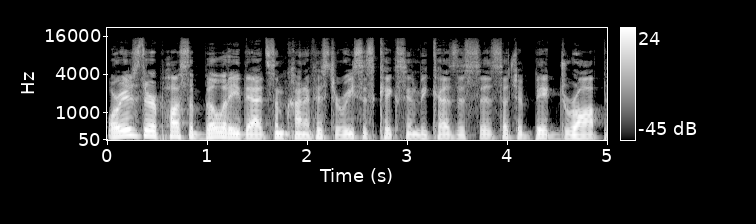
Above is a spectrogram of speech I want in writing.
Or is there a possibility that some kind of hysteresis kicks in because this is such a big drop?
